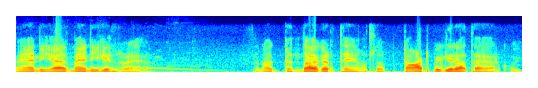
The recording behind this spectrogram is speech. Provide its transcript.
मैं नहीं यार मैं नहीं खेल रहा यार। इतना गंदा करते हैं मतलब टाट पे गिराता है यार कोई।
